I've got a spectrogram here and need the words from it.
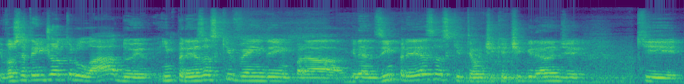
E você tem de outro lado empresas que vendem para grandes empresas, que tem um ticket grande, que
